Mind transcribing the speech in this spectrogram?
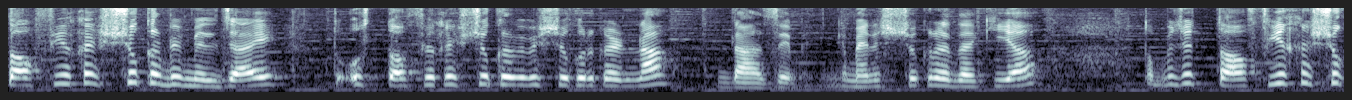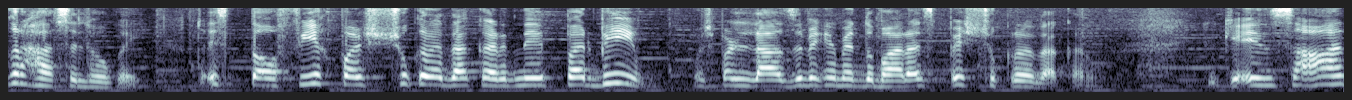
तोफ़ी शुक्र भी मिल जाए तो उस तोफ़ी शुक्र में भी शुक्र करना लाजिम है। कि मैंने शुक्र अदा किया तो मुझे तोफ़ी शुक्र हासिल हो गई। तो इस तोफ़ी पर शुक्र अदा करने पर भी मुझ पर लाजिम है कि मैं दोबारा इस पर शुक्र अदा करूँ। क्योंकि इंसान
